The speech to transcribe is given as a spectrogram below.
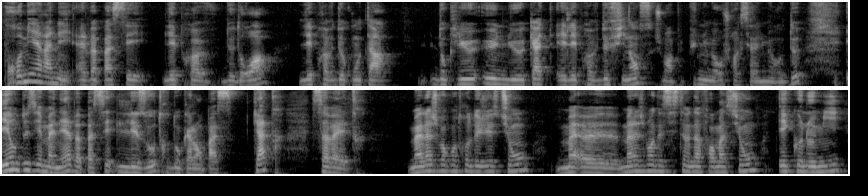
première année, elle va passer l'épreuve de droit, l'épreuve de compta donc l'UE1, l'UE4 et l'épreuve de finance. Je ne me rappelle plus le numéro, je crois que c'est la numéro 2. Et en deuxième année, elle va passer les autres, donc elle en passe 4. Ça va être management contrôle de gestion, euh, management des systèmes d'information, économie,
